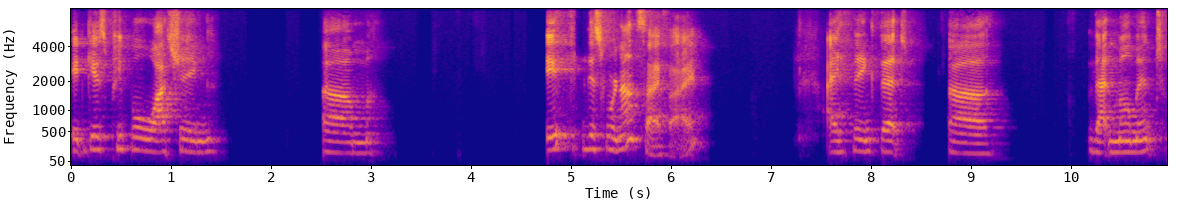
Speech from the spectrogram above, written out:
it gives people watching um if this were not sci-fi i think that uh that moment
